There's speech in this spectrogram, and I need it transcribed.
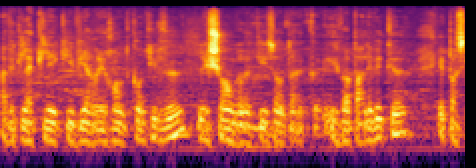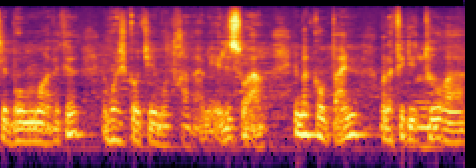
avec la clé qui vient et rentre quand il veut, les chambres qui sont, il va parler avec eux, il passe les bons moments avec eux. Et moi, je continue mon travail. Et le soir, il m'accompagne. On a fait des tours à,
